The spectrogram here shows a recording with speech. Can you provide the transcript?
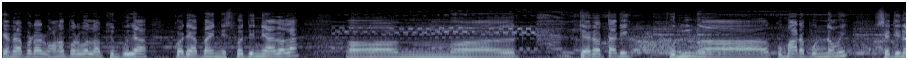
କେନ୍ଦ୍ରାପଡ଼ାର ଗଣପର୍ବ ଲକ୍ଷ୍ମୀ ପୂଜା କରିବା ପାଇଁ ନିଷ୍ପତ୍ତି ନିଆଗଲା। ତେର ତାରିଖ କୁମାର ପୂର୍ଣ୍ଣମୀ ସେଦିନ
